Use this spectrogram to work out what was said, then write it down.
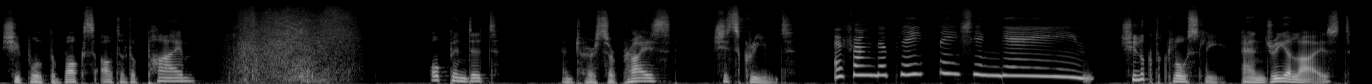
She pulled the box out of the pile, opened it, and to her surprise, she screamed. I found a PlayStation game. She looked closely and realized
